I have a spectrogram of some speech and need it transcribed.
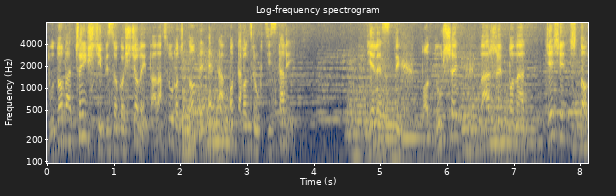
Budowa części wysokościowej pałacu to nowy etap od konstrukcji stali. Wiele z tych poduszek waży ponad 10 ton.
